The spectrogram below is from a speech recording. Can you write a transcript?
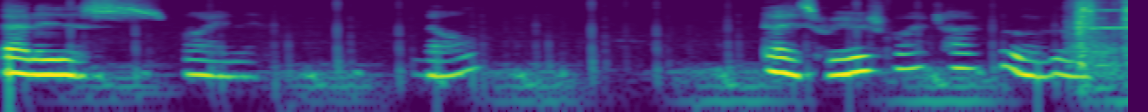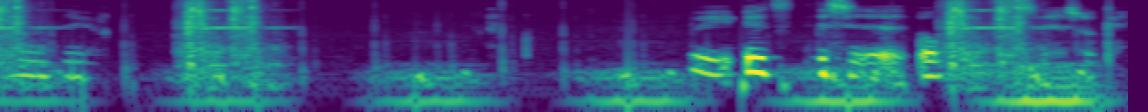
That is mine. No. That is where's my tag? Oh, oh, there. Wait, it's this is okay. This is okay.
